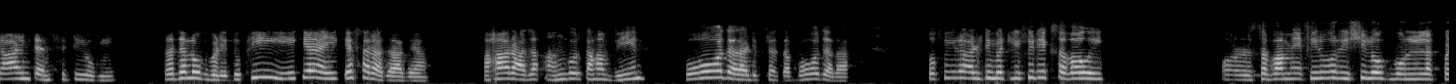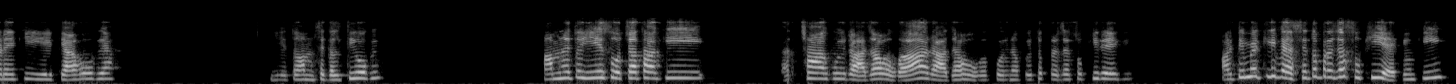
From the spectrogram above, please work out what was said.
क्या इंटेंसिटी होगी? राजा लोग बड़े दुखी, ये क्या है? ये कैसा राजा आ गया? कहा राजा अंग और कहा वेन? बहुत ज़्यादा डिफरेंस था, बहुत ज़्यादा। तो फिर अल्टीमेटली फिर एक सभा हुई। और सभा में फिर वो ऋषि लोग बोलने लग पड़े कि ये क्या हो गया? ये तो हमसे गलती हो गई। हमने तो ये सोचा था कि अच्छा कोई राजा होगा राजा होगा, कोई ना कोई तो प्रजा सुखी रहेगी। अल्टीमेटली वैसे तो प्रजा सुखी है, क्योंकि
